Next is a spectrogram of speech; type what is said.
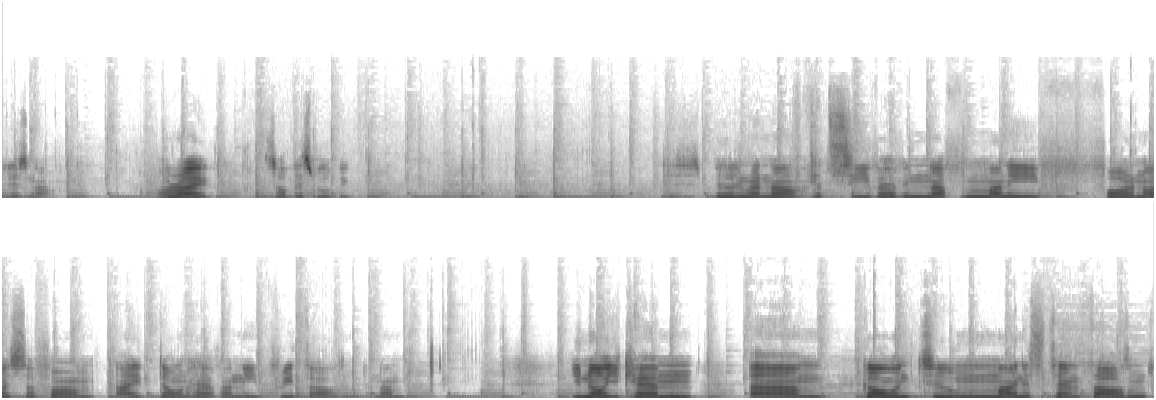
It is now. Alright, so this will be... This is building right now. Let's see if I have enough money for an oyster farm. I don't have, I need 3000 and I'm... You know you can um, go into minus 10,000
